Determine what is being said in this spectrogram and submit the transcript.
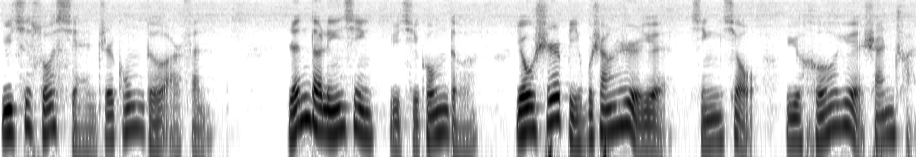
与其所显之功德而分。人的灵性与其功德，有时比不上日月星宿与河岳山川，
